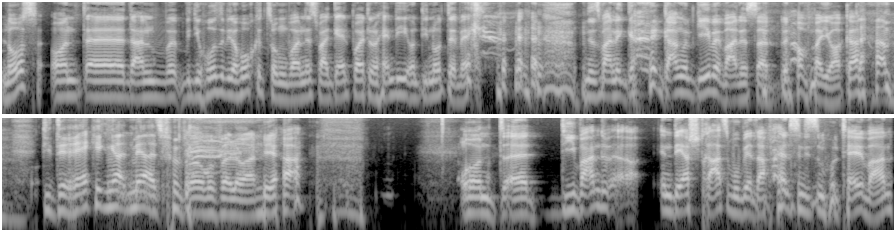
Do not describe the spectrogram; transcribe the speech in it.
los. Und äh, dann, wie die Hose wieder hochgezogen worden ist, war Geldbeutel und Handy und die Note weg. und das war eine Gang und Gäbe, war das dann auf Mallorca. Haben die Dreckigen halt mehr als fünf Euro verloren. Ja. Und äh, die waren äh, in der Straße, wo wir damals in diesem Hotel waren.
